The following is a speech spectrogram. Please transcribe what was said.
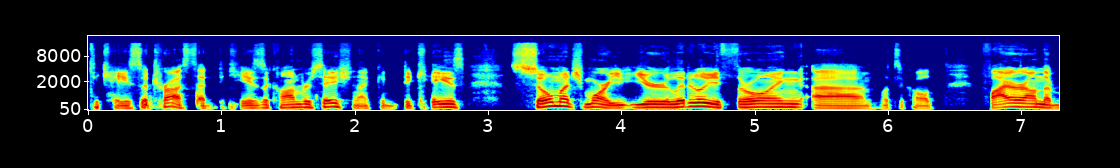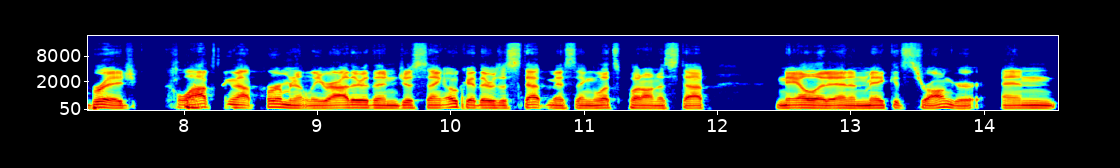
decays the trust that decays the conversation that could decays so much more you, are literally throwing uh what's it called fire on the bridge collapsing that permanently rather than just saying okay there's a step missing let's put on a step nail it in and make it stronger and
